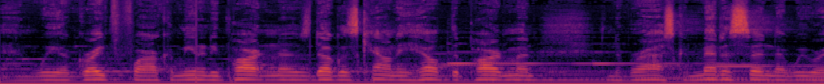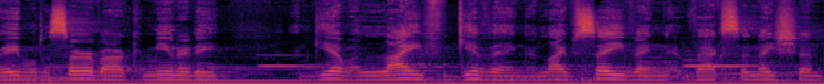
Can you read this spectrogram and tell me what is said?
And we are grateful for our community partners, Douglas County Health Department Nebraska Medicine, that we were able to serve our community and give a life giving and life saving vaccination.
